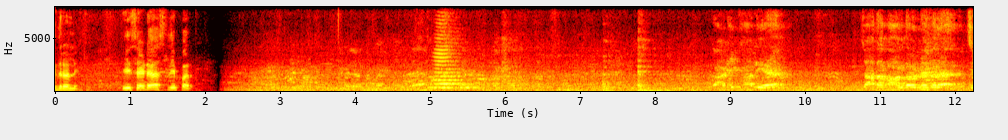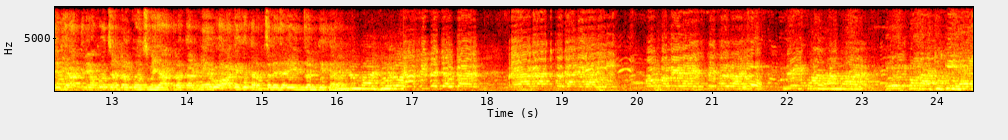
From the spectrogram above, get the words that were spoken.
ಇದರಲ್ಲಿ. ಈ ಸೈಡ್ ಸ್ಲೀಪರ್ ಗಾಡಿ ಖಾಲಿ ज़्यादा भाग दौड़ न करें जिन यात्रियों को जनरल कोच में यात्रा करनी है वो आगे की तरफ़ चले जाइए इंजन की तरफ़। झांसी से चलकर प्रयागराज को जाने वाली स्पेशल गाड़ी नंबर एक पर आ चुकी है।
